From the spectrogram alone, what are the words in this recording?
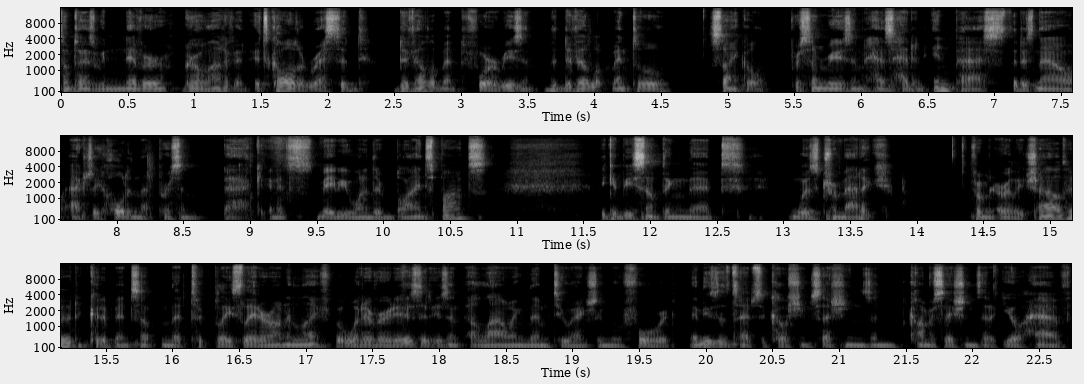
sometimes we never grow out of it. It's called arrested development for a reason. The developmental cycle, for some reason, has had an impasse that is now actually holding that person back. And it's maybe one of their blind spots. It could be something that was traumatic from an early childhood. It could have been something that took place later on in life, but whatever it is, it isn't allowing them to actually move forward. And these are the types of coaching sessions and conversations that you'll have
